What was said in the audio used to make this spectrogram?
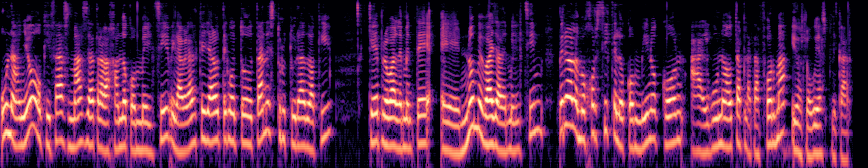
un año o quizás más ya trabajando con MailChimp y la verdad es que ya lo tengo todo tan estructurado aquí que probablemente eh, no me vaya de MailChimp, pero a lo mejor sí que lo combino con alguna otra plataforma y os lo voy a explicar.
